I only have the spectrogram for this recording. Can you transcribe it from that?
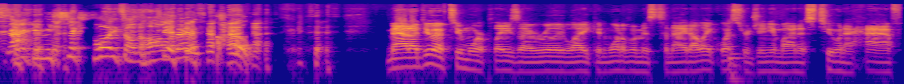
God, give me six points on the Hall and Oates. Matt, I do have two more plays I really like, and one of them is tonight. I like West Virginia minus two and a half.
